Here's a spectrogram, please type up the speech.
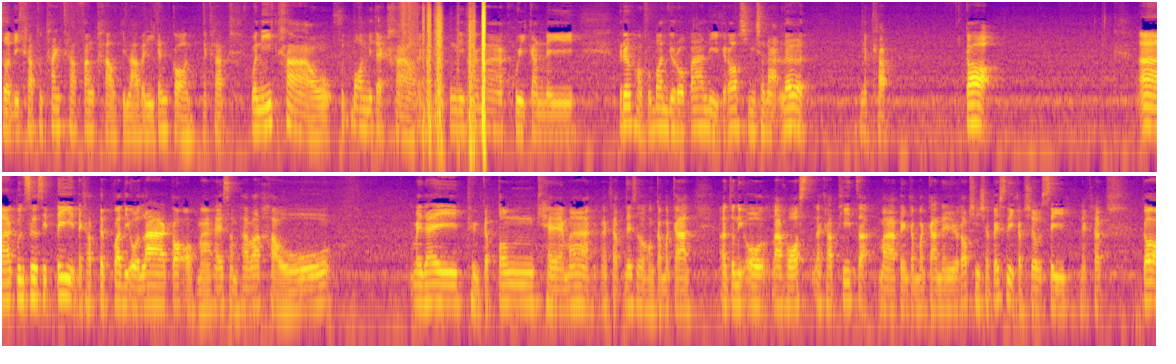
สวัสดีครับทุกท่านครับฟังข่าวกีฬาวันนี้กันก่อนนะครับ วันนี้ข่าวฟุตบอลมีแต่ข่าวนะครับพรุ่งนี้ก็มาคุยกันในเรื่องของฟุตบอลยูโรปาลีกรอบชิงชนะเลิศนะครับ ก็กุนซือซิตี้นะครับเป๊ปกวาร์ดิโอลาก็ออกมาให้สัมภาษณ์ว่าเขาไม่ได้ถึงกับต้องแคร์มากนะครับในส่วนของกรรมการ อันโตนิโอ ลาฮอสนะครับที่จะมาเป็นกรรมการในรอบชิงแชมเปี้ยนส์ลีกกับเชลซีนะครับก็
